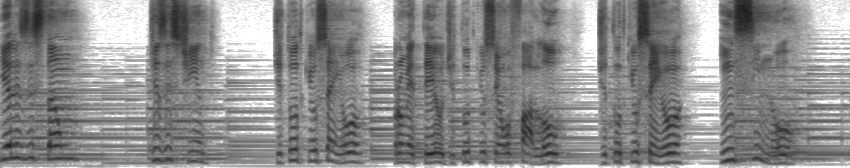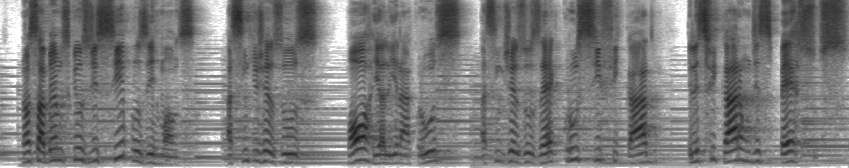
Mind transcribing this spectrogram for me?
E eles estão desistindo de tudo que o Senhor prometeu, de tudo que o Senhor falou, de tudo que o Senhor ensinou. Nós sabemos que os discípulos, irmãos, assim que Jesus morre ali na cruz, assim que Jesus é crucificado, eles ficaram dispersos.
